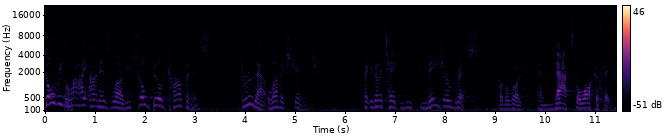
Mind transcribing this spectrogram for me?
so rely on His love, you so build confidence through that love exchange that you're going to take major risks for the Lord. And that's the walk of faith,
